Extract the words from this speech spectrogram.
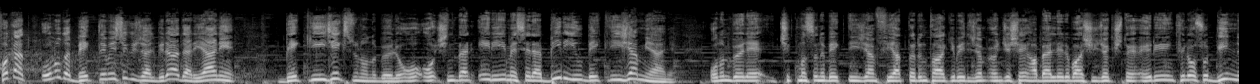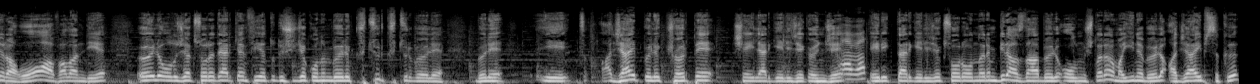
Fakat onu da beklemesi güzel birader yani bekleyeceksin onu böyle. O, o Şimdi ben eriği mesela bir yıl bekleyeceğim yani. Onun böyle çıkmasını bekleyeceğim, fiyatlarını takip edeceğim. Önce şey haberleri başlayacak işte eriğin kilosu bin lira oha falan diye. Öyle olacak sonra derken fiyatı düşecek onun böyle kütür kütür böyle böyle e, acayip böyle körpe şeyler gelecek önce. Evet. Erikler gelecek sonra onların biraz daha böyle olmuşları ama yine böyle acayip sıkı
